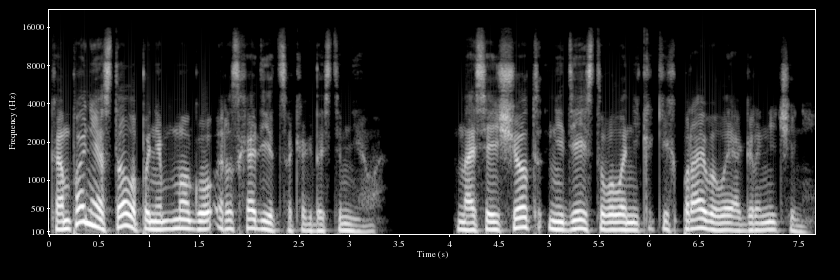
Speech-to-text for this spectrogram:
Компания стала понемногу расходиться, когда стемнело. На сей счет не действовало никаких правил и ограничений.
